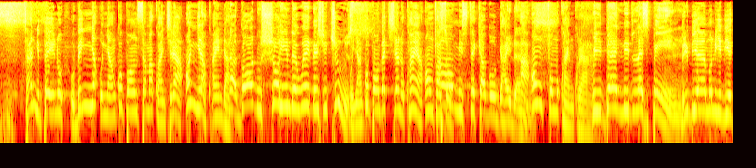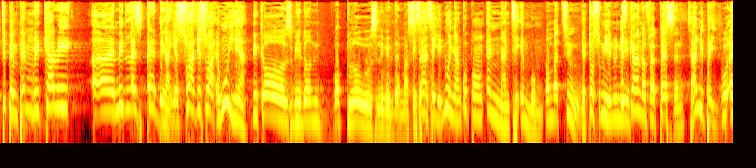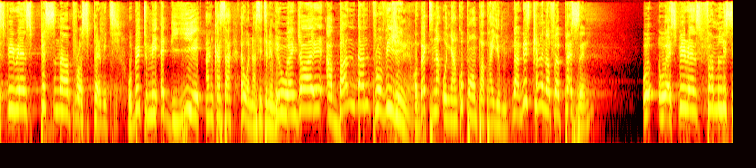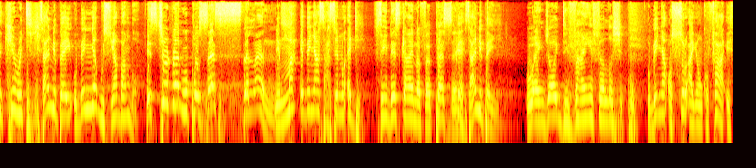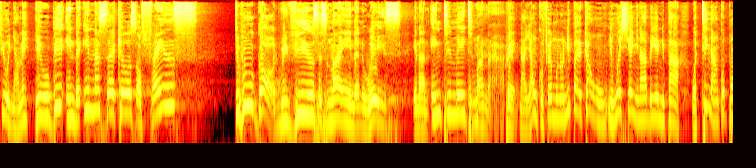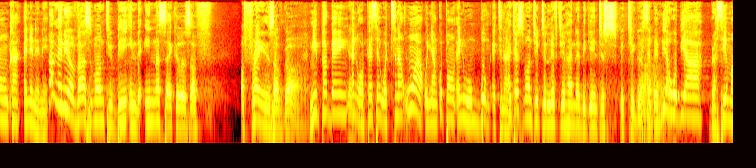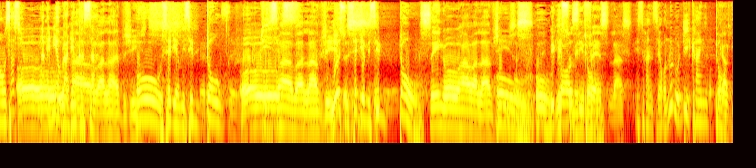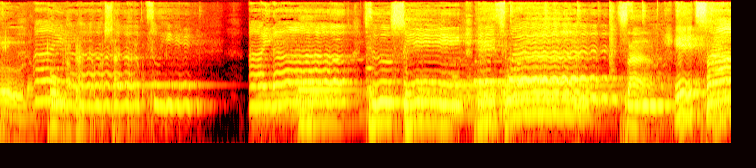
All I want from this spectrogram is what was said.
saa nnipa yi no obɛnya onyankopɔn nsɛm akwankyerɛ a ɔnyera kwan da Now, God will show him the way they should choose. onyankopɔn bɛkyerɛ no kwan a ɔmfa so Unmistakable a guidance. ɔmfom kwan koraa We bear needless pain. bere biara mu no yɛde ati pempem We carry uh, needless na burdens yɛso ade so a ɛho hia because we don't walk closely with the Master. ɛsiane sɛ yɛne onyankopɔn ɛnnante mmom Number two, yɛtɔ so mmienu this kind of a person saa nnipa yi will experience personal prosperity. obɛtumi adi yie ankasa ɛwɔ n'asetena He will enjoy abundant provision. ɔbɛtena onyankopɔn papayɛ mu Now, this kind of a person will, will experience family security. saa nnipa yi obɛnya busua bambɔ His children will possess the ne land. mma ɛbɛnya asase no adi See, this kind of a person hwɛ saa nnipa yi will enjoy divine fellowship. obɛnya ɔsoro ayɔnkofa a ɛfi onyame He will be in the inner circles of friends to who God reveals his mind and ways in an intimate manner. hwɛ na ayɔnkofa mu no nnipa atwa ne ho ahyia nyinaa bɛyɛ nnipa a wɔte nyankopɔn nka ne ne ne How many of us want to be in the inner circles of, of friends of God? nnipa bɛn ɛna wɔpɛ sɛ wɔtena a onyankopɔn ne wɔn bom ɛtena I just want you to lift your hand and begin to speak to God. sɛ baabi a wɔ biara braseɛ ma wo nsa na oh, ɛne awurade how nkasa I love Jesus. o sɛdeɛ mesi dɔw Oh, I love yesu Jesus. dɔw Sing, oh, how I love Jesus. oh, because Yesu he me dɔ. first loves. ɛsiane sɛ ɔno na ɔdii kan dɔɔ yɛ Oh, to hear. I love to sing His words. sound. It sounds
